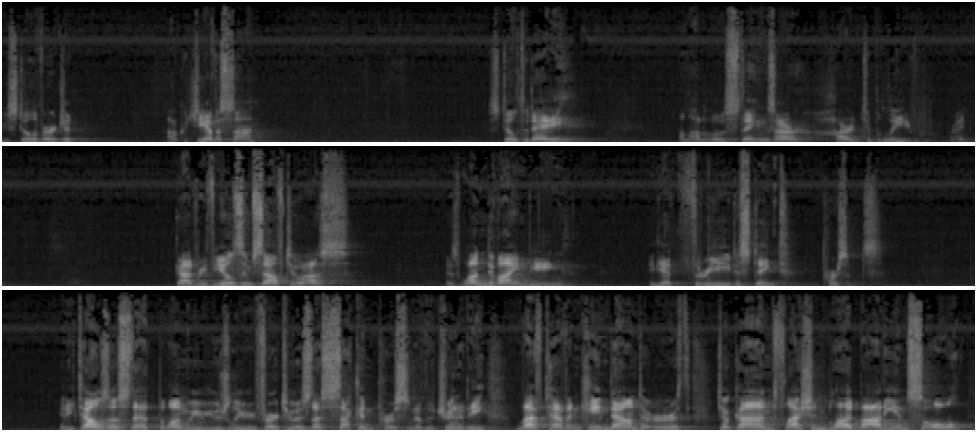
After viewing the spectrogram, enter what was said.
She was still a virgin. How could she have a son? Still today, a lot of those things are hard to believe, right? God reveals himself to us as one divine being and yet three distinct persons. And he tells us that the one we usually refer to as the second person of the Trinity left heaven, came down to earth, took on flesh and blood, body and soul,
